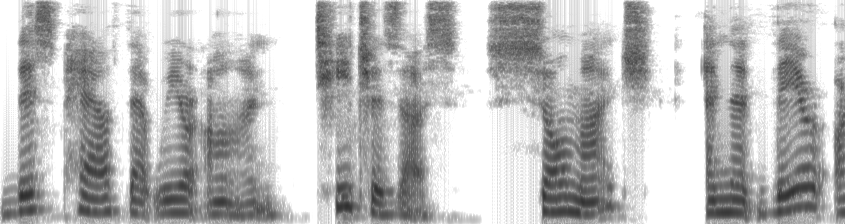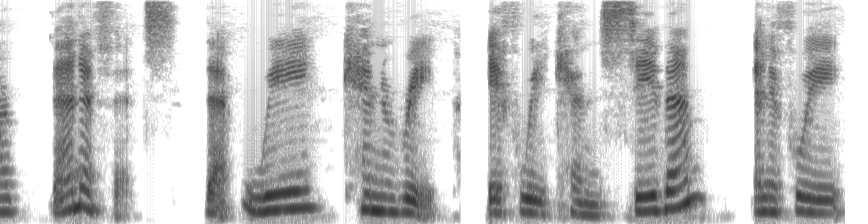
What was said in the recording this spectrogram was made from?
this path that we are on teaches us so much and that there are benefits that we can reap if we can see them and if we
